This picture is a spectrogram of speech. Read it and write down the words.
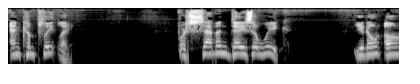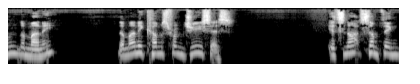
and completely. For seven days a week, you don't own the money. The money comes from Jesus. It's not something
